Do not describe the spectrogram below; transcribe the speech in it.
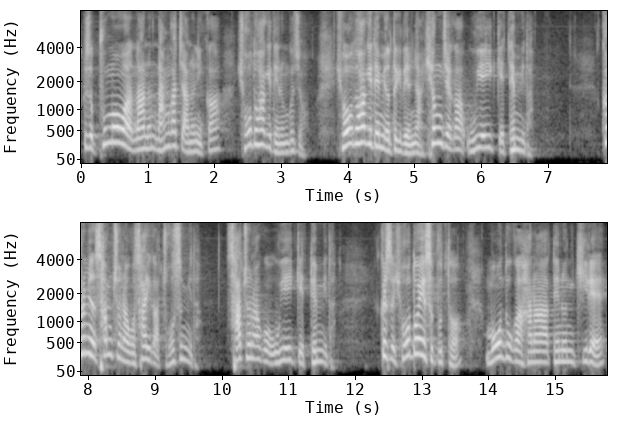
그래서 부모와 나는 남 같지 않으니까 효도하게 되는 거죠. 효도하게 되면 어떻게 되느냐? 형제가 위에 있게 됩니다. 그러면 삼촌하고 사이가 좋습니다. 사촌하고 위에 있게 됩니다. 그래서 효도에서부터 모두가 하나 되는 길에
